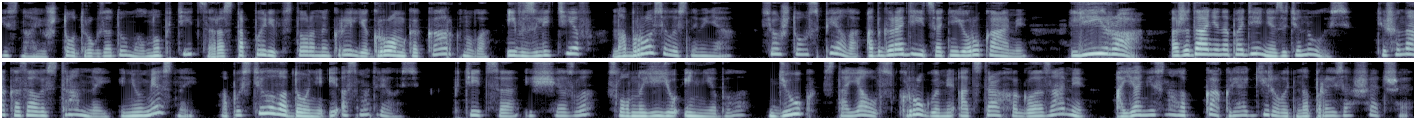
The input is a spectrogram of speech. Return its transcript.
Не знаю, что друг задумал, но птица, растопырив в стороны крылья, громко каркнула и, взлетев, набросилась на меня. Все, что успела, отгородиться от нее руками. «Лира!» Ожидание нападения затянулось. Тишина казалась странной и неуместной. Опустила ладони и осмотрелась. Птица исчезла, словно ее и не было. Дюк стоял с круглыми от страха глазами, а я не знала, как реагировать на произошедшее.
